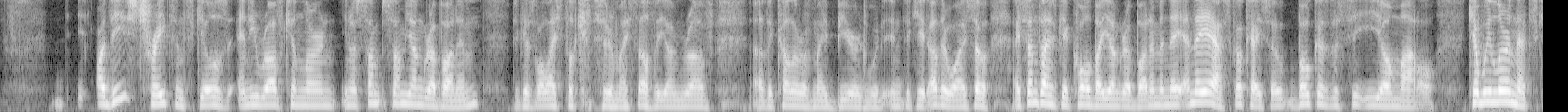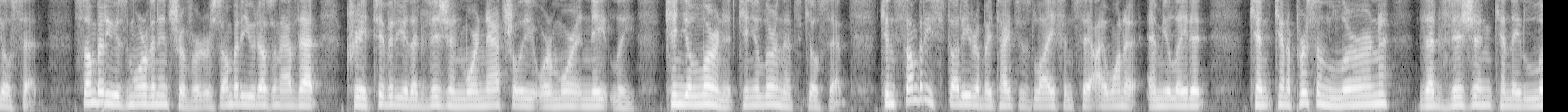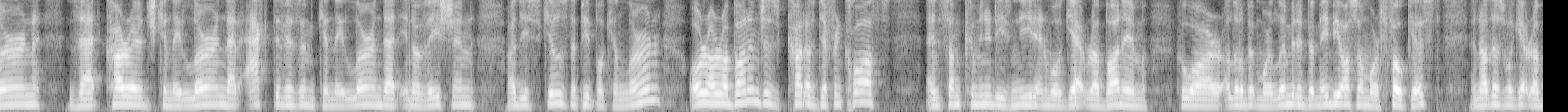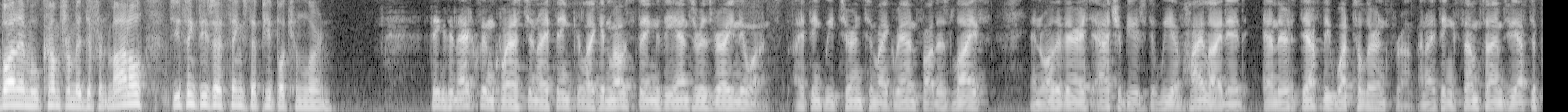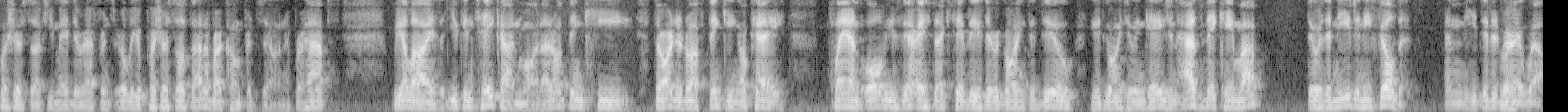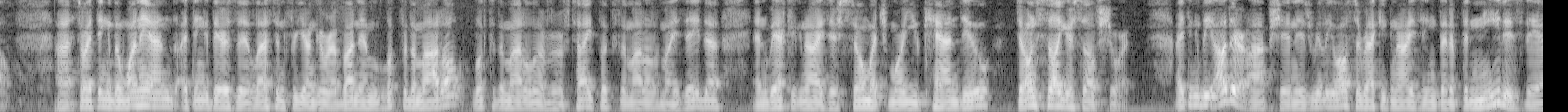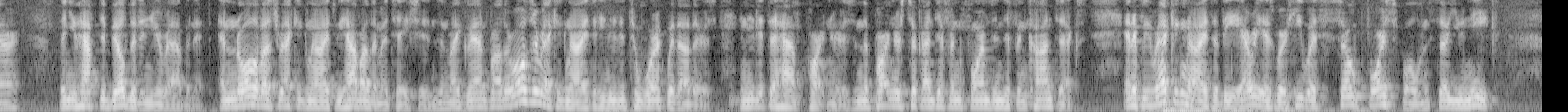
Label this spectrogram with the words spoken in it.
are these traits and skills any Rav can learn? You know, some some young Rabbanim, because while I still consider myself a young Rav, uh, the color of my beard would indicate otherwise. So I sometimes get called by young Rabbanim, and they and they ask, okay, so Boca's the CEO model. Can we learn that skill set? Somebody who's more of an introvert, or somebody who doesn't have that creativity or that vision more naturally or more innately, can you learn it? Can you learn that skill set? Can somebody study Rabbi Teitz's life and say, I want to emulate it? Can can a person learn that vision? Can they learn that courage? Can they learn that activism? Can they learn that innovation? Are these skills that people can learn, or are rabbanim just cut of different cloths? And some communities need and will get rabbanim who are a little bit more limited, but maybe also more focused, and others will get rabbanim who come from a different model. Do you think these are things that people can learn? I think it's an excellent question. I think, like in most things, the answer is very nuanced. I think we turn to my grandfather's life and all the various attributes that we have highlighted. And there's definitely what to learn from. And I think sometimes we have to push ourselves. You made the reference earlier, push ourselves out of our comfort zone and perhaps realize that you can take on more. And I don't think he started off thinking, okay, planned all these various activities they were going to do, he was going to engage. And as they came up, there was a need and he filled it. And he did it right. very well. Uh, so I think on the one hand, I think there's a lesson for younger rabbanim. Look for the model. Look to the model of Rav Teitz. Look to the model of Maizeda, and recognize there's so much more you can do. Don't sell yourself short. I think the other option is really also recognizing that if the need is there, then you have to build it in your rabbinate. And all of us recognize we have our limitations. And my grandfather also recognized that he needed to work with others. He needed to have partners. And the partners took on different forms in different contexts. And if we recognize that the areas where he was so forceful and so unique,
